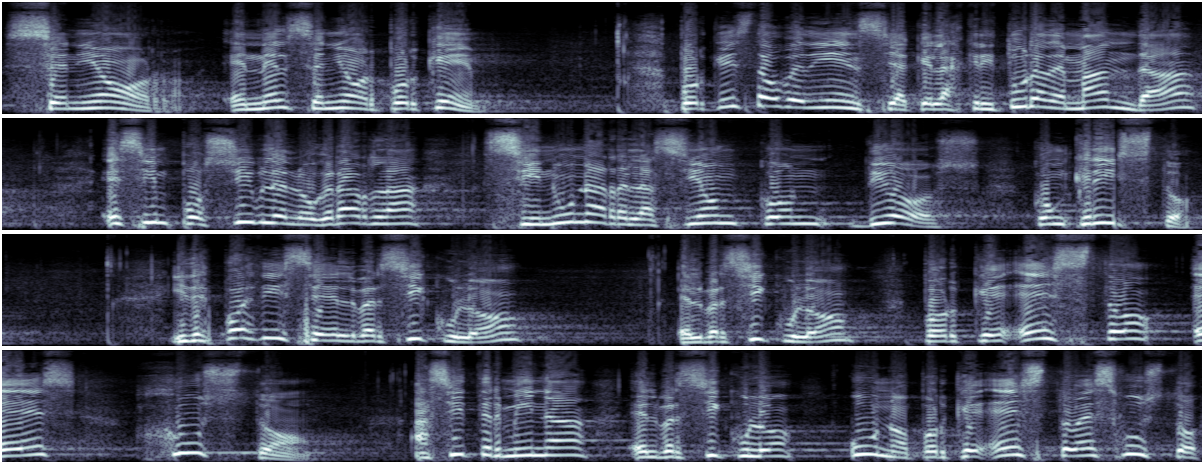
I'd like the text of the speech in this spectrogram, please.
Señor, en el Señor. ¿Por qué? Porque esta obediencia que la escritura demanda es imposible lograrla sin una relación con Dios, con Cristo. Y después dice el versículo, el versículo, porque esto es justo. Así termina el versículo 1, porque esto es justo.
